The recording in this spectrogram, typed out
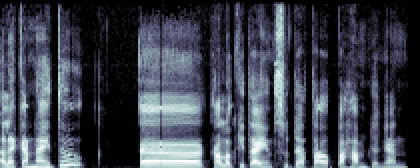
Oleh karena itu eh, kalau kita yang sudah tahu paham dengan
